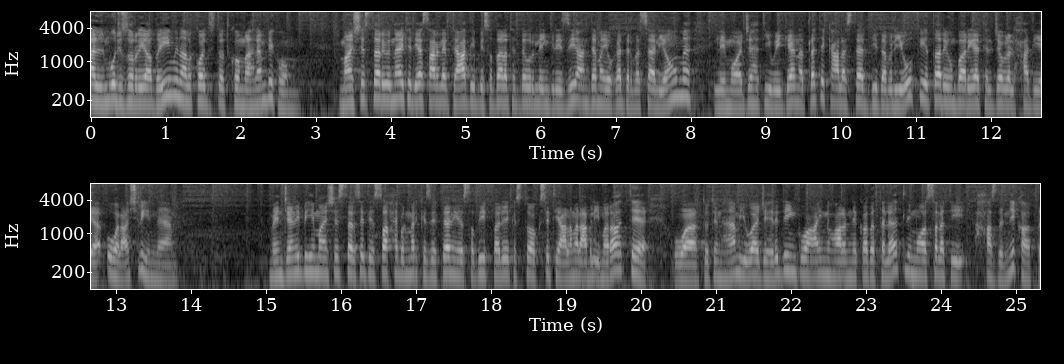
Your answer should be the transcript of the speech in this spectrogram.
الموجز الرياضي من القدس دوت كوم أهلا بكم. مانشستر يونايتد يسعى للابتعاد بصدارة الدوري الإنجليزي عندما يغادر مساء اليوم لمواجهة ويغان أتلتيك على استاد دي دبليو في إطار مباريات الجولة الحادية والعشرين. من جانبه مانشستر سيتي صاحب المركز الثاني يستضيف فريق ستوك سيتي على ملعب الإمارات وتوتنهام يواجه ريدينغ وعينه على النقاط الثلاث لمواصلة حصد النقاط.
